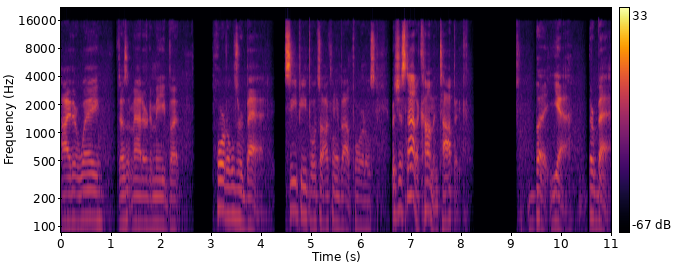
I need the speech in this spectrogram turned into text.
Either way, doesn't matter to me, but portals are bad. See people talking about portals, which is not a common topic. But yeah, they're bad.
